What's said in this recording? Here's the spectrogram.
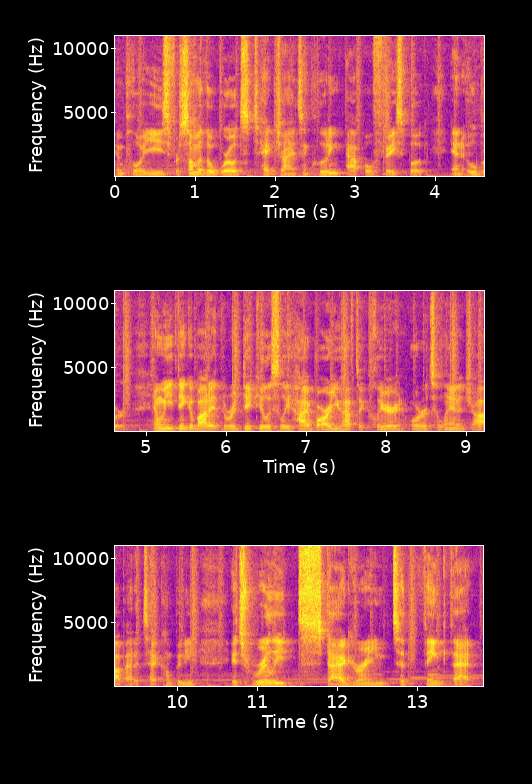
employees for some of the world's tech giants, including Apple, Facebook, and Uber. And when you think about it, the ridiculously high bar you have to clear in order to land a job at a tech company, it's really staggering to think that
